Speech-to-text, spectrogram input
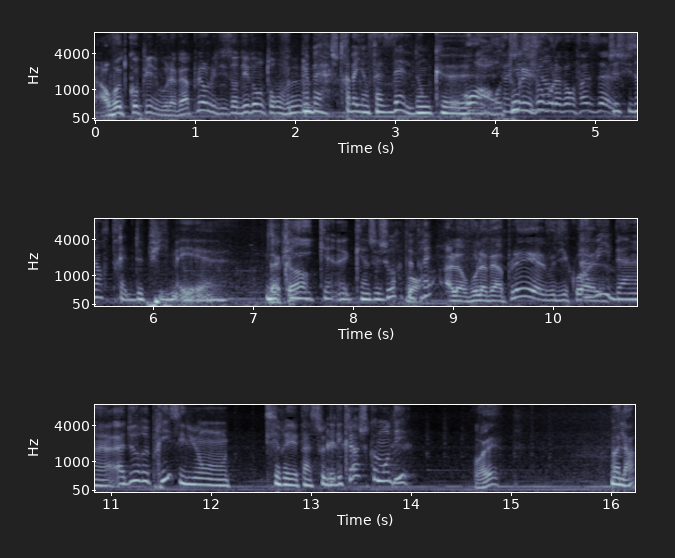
Alors votre copine, vous l'avez appelée en lui disant dis donc on venait. Eh ben, je travaille en face d'elle donc. Euh, tous les jours vous l'avez en face d'elle Je suis en retraite depuis, mais. Euh, D'accord. 15 jours à peu près. Alors vous l'avez appelée, elle vous dit quoi Ah oui, ben, à deux reprises, ils lui ont tiré, enfin sonné les cloches, comme on dit. Oui. Voilà.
